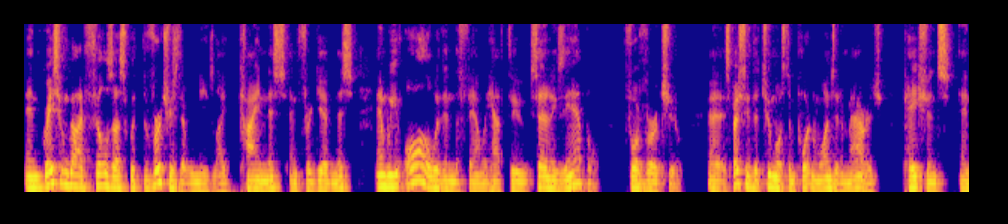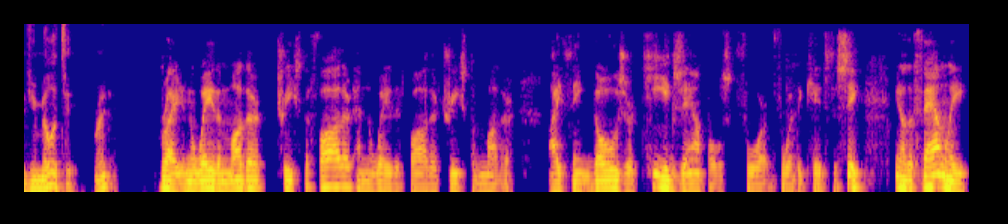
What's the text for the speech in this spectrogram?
And grace from God fills us with the virtues that we need, like kindness and forgiveness. And we all within the family have to set an example for virtue, uh, especially the two most important ones in a marriage patience and humility right? Right. In the way the mother treats the father and the way the father treats the mother. I think those are key examples for, for the kids to see. You know, the family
